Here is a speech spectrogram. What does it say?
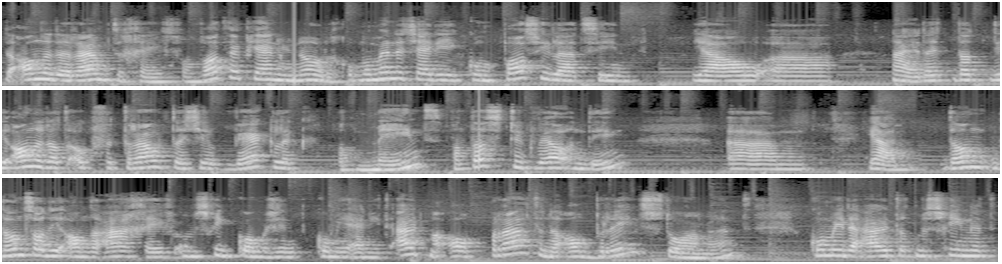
de ander de ruimte geeft van wat heb jij nu nodig? Op het moment dat jij die compassie laat zien, jou, uh, nou ja, dat, dat die ander dat ook vertrouwt, dat je werkelijk wat meent. Want dat is natuurlijk wel een ding. Um, ja, dan, dan zal die ander aangeven, misschien kom je, kom je er niet uit, maar al pratende, al brainstormend, kom je eruit dat misschien het,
